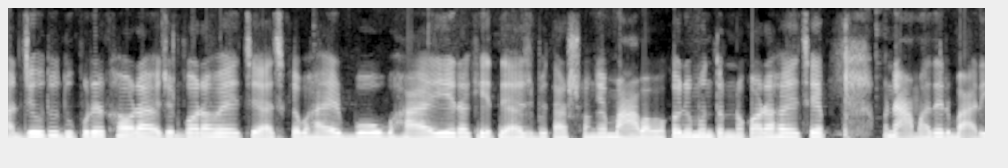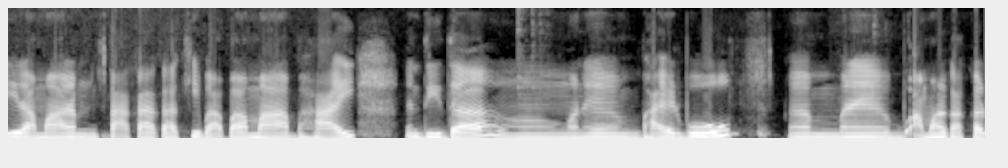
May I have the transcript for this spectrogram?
আর যেহেতু দুপুরের খাওয়ার আয়োজন করা হয়েছে, আজকে ভাইয়ের বউ, ভাই এরা খেতে আসবে, তার সঙ্গে মা বাবাকেও নিমন্ত্রণ করা হয়েছে। মানে আমাদের বাড়ির আমার কাকা, কাকি, বাবা, মা, ভাই, দিদা উম, মানে ভাইয়ের বউ মানে আমার কাকার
